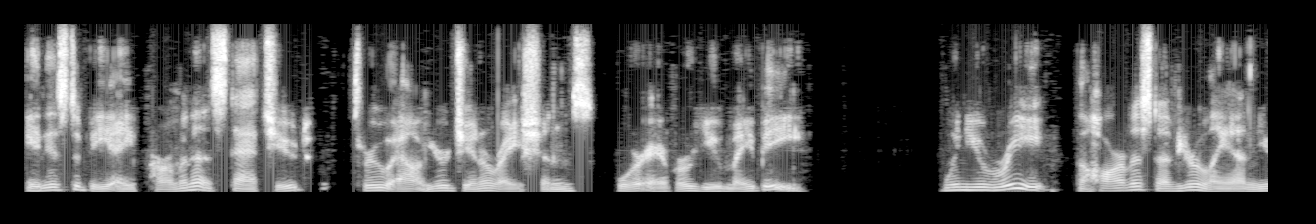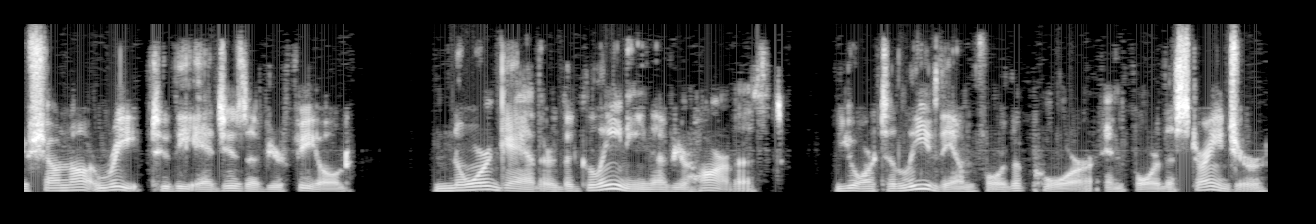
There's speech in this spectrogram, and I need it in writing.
It is to be a permanent statute throughout your generations, wherever you may be. When you reap the harvest of your land, you shall not reap to the edges of your field, nor gather the gleaning of your harvest. You are to leave them for the poor and for the stranger.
